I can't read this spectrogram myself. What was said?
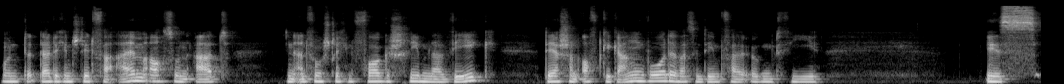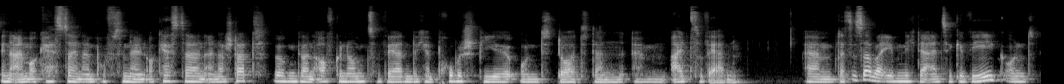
und dadurch entsteht vor allem auch so eine Art in Anführungsstrichen vorgeschriebener Weg, der schon oft gegangen wurde, was in dem Fall irgendwie ist in einem Orchester, in einem professionellen Orchester in einer Stadt irgendwann aufgenommen zu werden durch ein Probespiel und dort dann ähm, alt zu werden. Ähm, das ist aber eben nicht der einzige Weg und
